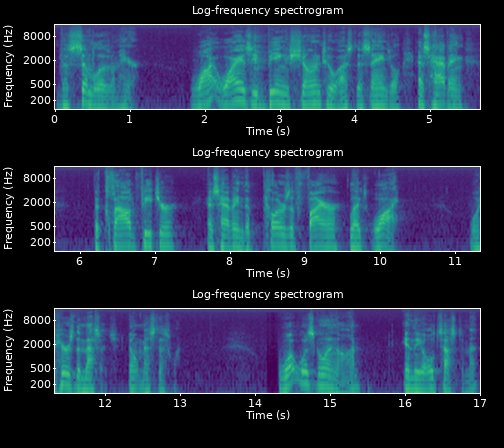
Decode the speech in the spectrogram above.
the symbolism here? Why why is he being shown to us this angel as having the cloud feature, as having the pillars of fire legs? Why? Well, here's the message. Don't miss this one what was going on in the Old Testament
